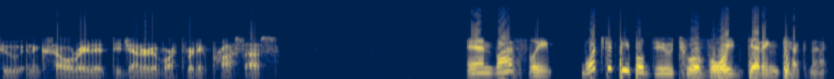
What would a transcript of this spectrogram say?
to an accelerated degenerative arthritic process. And lastly, what should people do to avoid getting tech neck?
